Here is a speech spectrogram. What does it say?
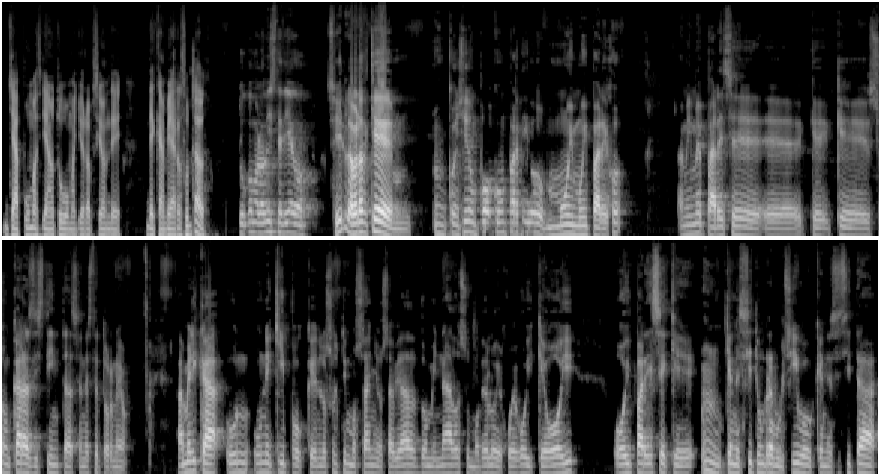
ya Pumas ya no tuvo mayor opción de, de cambiar el resultado. ¿Tú cómo lo viste, Diego? Sí, la verdad que coincide un poco, un partido muy, muy parejo. A mí me parece eh, que, que son caras distintas en este torneo. América, un, un, equipo que en los últimos años había dominado su modelo de juego y que hoy, hoy parece que, que necesita un revulsivo, que necesita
